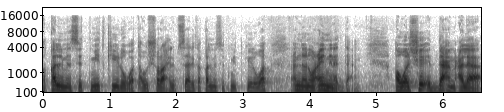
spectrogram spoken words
أقل من 600 كيلو وات أو الشرائح اللي بتستهلك أقل من 600 كيلو وات عندنا نوعين من الدعم. أول شيء الدعم على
